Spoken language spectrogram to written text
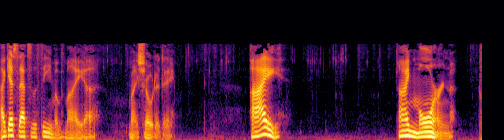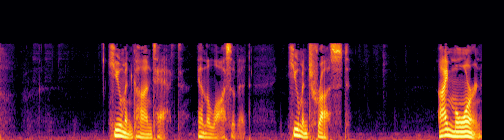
I guess that's the theme of my uh, my show today. I I mourn human contact and the loss of it, human trust. I mourn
